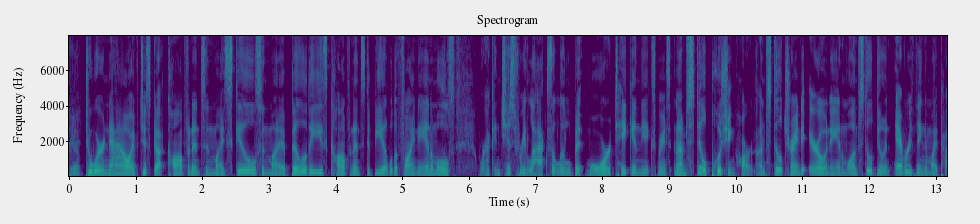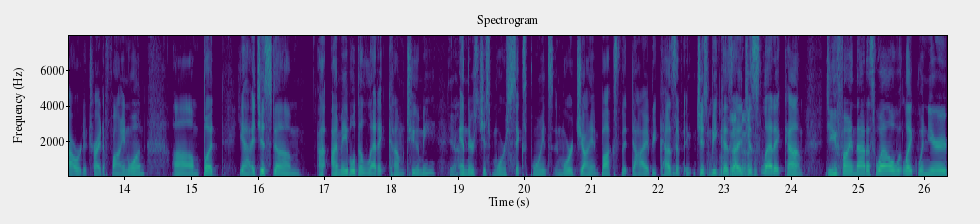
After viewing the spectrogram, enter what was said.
Yep. to where now i've just got confidence in my skills and my abilities confidence to be able to find animals where i can just relax a little bit more take in the experience and i'm still pushing hard. I'm still trying to arrow an animal. I'm still doing everything in my power to try to find one. Um, but yeah it just um, I- I'm able to let it come to me, Yeah. and there's just more six points and more giant bucks that die because of it, just because I just let it come. Do you find that as well? Like when you're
